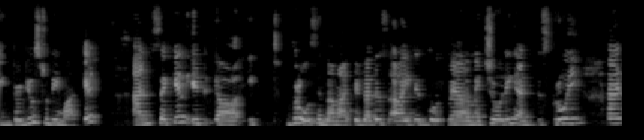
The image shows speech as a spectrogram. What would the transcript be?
introduced to the market, and second, it uh, it grows in the market. That is, uh, it is uh, maturing and it is growing, and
